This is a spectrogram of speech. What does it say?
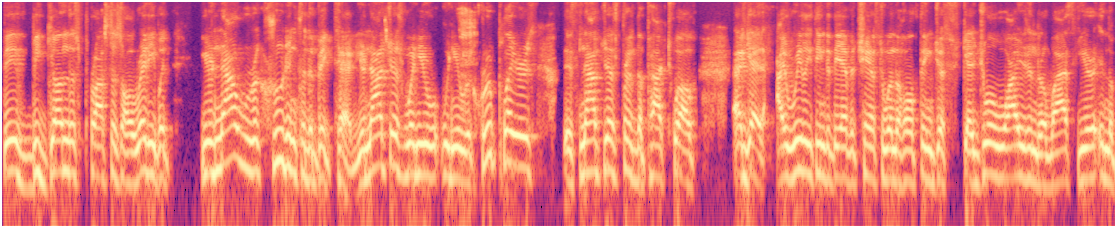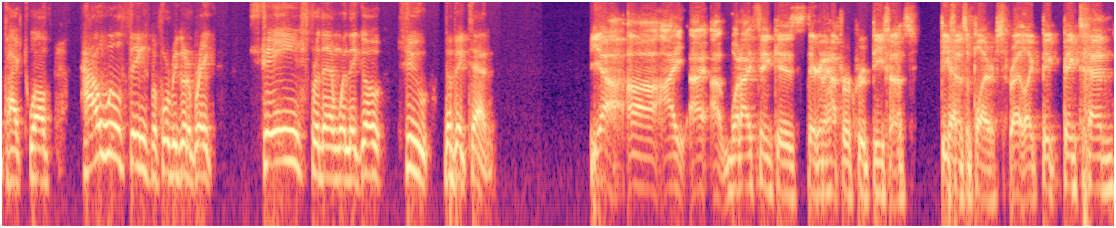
they've begun this process already, but you're now recruiting for the Big Ten. You're not just when you when you recruit players, it's not just for the Pac-12. Again, I really think that they have a chance to win the whole thing just schedule wise in their last year in the Pac-12. How will things before we go to break change for them when they go to the Big Ten? Yeah, uh, I, I, I, what I think is they're going to have to recruit defense, defensive yeah. players, right? Like Big Big Ten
